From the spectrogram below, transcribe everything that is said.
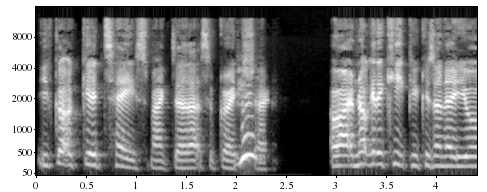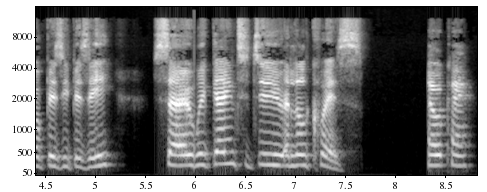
You've got a good taste, Magda. That's a great Mhm. show. All right, I'm not going to keep you because I know you're busy, busy. So we're going to do a little quiz. Okay.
